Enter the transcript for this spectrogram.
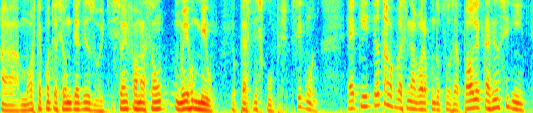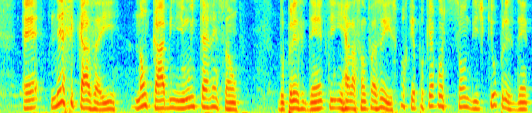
a, a morte aconteceu no dia 18. Isso é uma informação, um erro meu. Eu peço desculpas. Segundo, é que eu estava conversando agora com o doutor Zé Paulo, ele está dizendo o seguinte: é, nesse caso aí, não cabe nenhuma intervenção do presidente em relação a fazer isso. Por quê? Porque a Constituição diz que o presidente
